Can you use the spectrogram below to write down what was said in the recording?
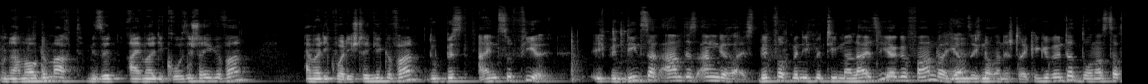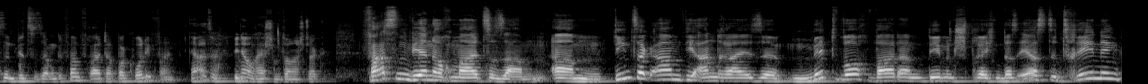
Und dann haben wir auch gemacht. Wir sind einmal die große Strecke gefahren, einmal die Quali-Strecke gefahren. Du bist ein zu viel. Ich bin Dienstagabend erst angereist. Mittwoch bin ich mit Team Malaysia gefahren, weil Ja. Jan sich noch an der Strecke gewöhnt hat. Donnerstag sind wir zusammen gefahren. Freitag war Qualifying. Ja, also, ich bin ja auch erst am Donnerstag. Fassen wir nochmal zusammen. Am Dienstagabend die Anreise. Mittwoch war dann dementsprechend das erste Training,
